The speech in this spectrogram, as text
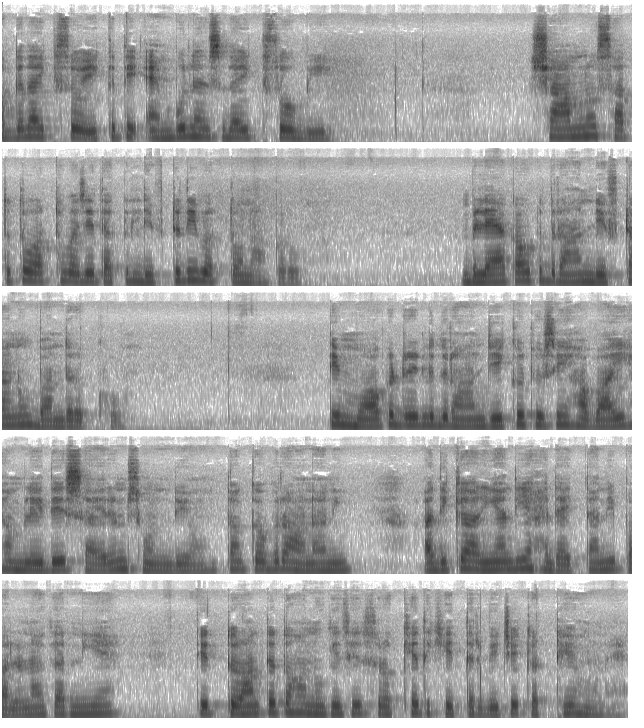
ਅੱਗ ਦਾ 101 ਤੇ ਐਂਬੂਲੈਂਸ ਦਾ 120 ਸ਼ਾਮ ਨੂੰ 7 ਤੋਂ 8 ਵਜੇ ਤੱਕ ਲਿਫਟ ਦੀ ਵਰਤੋਂ ਨਾ ਕਰੋ। ਬਲੈਕ ਆਊਟ ਦੌਰਾਨ ਲਿਫਟਾਂ ਨੂੰ ਬੰਦ ਰੱਖੋ। ਤੇ ਮੌਕ ਡਰਿਲ ਦੌਰਾਨ ਜੇਕਰ ਤੁਸੀਂ ਹਵਾਈ ਹਮਲੇ ਦੇ ਸਾਇਰਨ ਸੁਣਦੇ ਹੋ, ਤਾਂ ਘਬਰਾਉਣਾ ਨਹੀਂ। ਅਧਿਕਾਰੀਆਂ ਦੀਆਂ ਹਦਾਇਤਾਂ ਦੀ ਪਾਲਣਾ ਕਰਨੀ ਹੈ ਤੇ ਤੁਰੰਤ ਤੁਹਾਨੂੰ ਕਿਸੇ ਸੁਰੱਖਿਅਤ ਖੇਤਰ ਵਿੱਚ ਇਕੱਠੇ ਹੋਣਾ ਹੈ।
